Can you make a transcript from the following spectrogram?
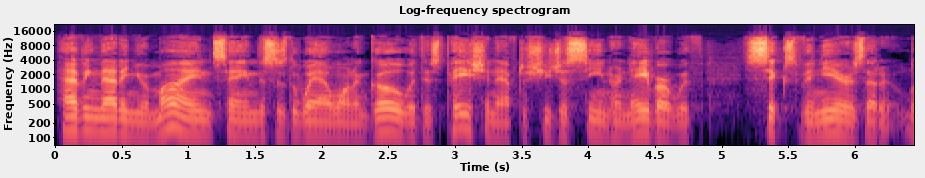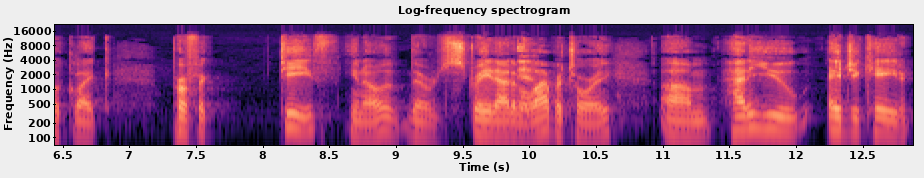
Having that in your mind, saying this is the way I want to go with this patient after she's just seen her neighbor with six veneers that look like perfect teeth, you know, they're straight out of the yeah. laboratory um, how do you educate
